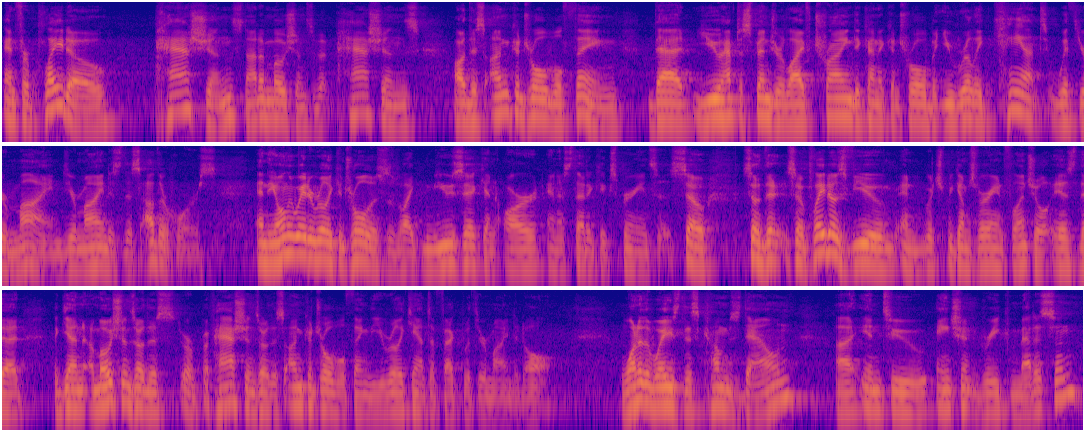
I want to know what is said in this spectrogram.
And for Plato, passions, not emotions, but passions are this uncontrollable thing that you have to spend your life trying to kind of control, but you really can't with your mind. Your mind is this other horse. And the only way to really control this is like music and art and aesthetic experiences. So, so, the, so Plato's view, and which becomes very influential, is that again, emotions are this, or passions are this uncontrollable thing that you really can't affect with your mind at all. One of the ways this comes down uh, into ancient Greek medicine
